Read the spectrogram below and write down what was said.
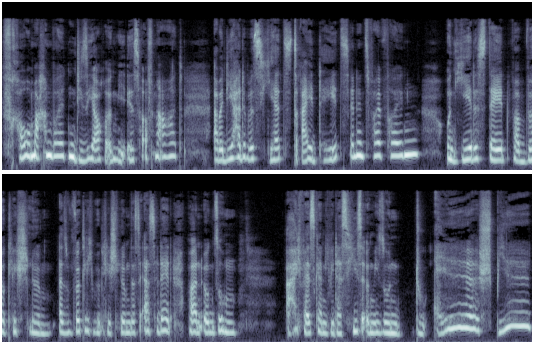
Frau machen wollten, die sie ja auch irgendwie ist auf eine Art. Aber die hatte bis jetzt drei Dates in den zwei Folgen und jedes Date war wirklich schlimm. Also wirklich, wirklich schlimm. Das erste Date war in irgendeinem, so ach, ich weiß gar nicht, wie das hieß, irgendwie so ein Duellspiel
